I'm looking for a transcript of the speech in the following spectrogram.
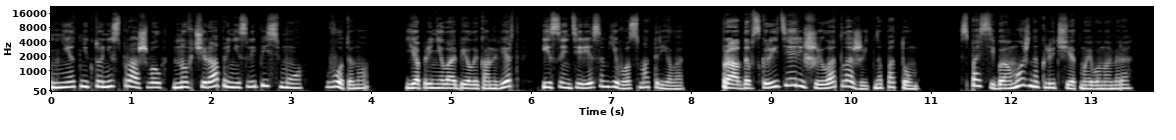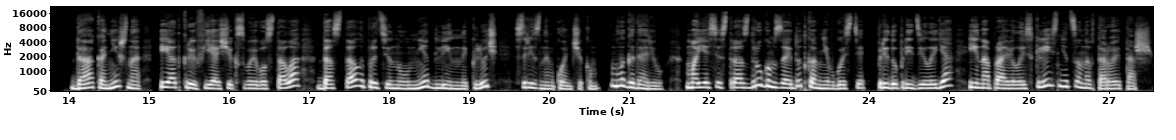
«Нет, никто не спрашивал, но вчера принесли письмо. Вот оно». Я приняла белый конверт и с интересом его смотрела. Правда, вскрытие решила отложить на потом. «Спасибо, а можно ключи от моего номера?» Да, конечно, и, открыв ящик своего стола, достал и протянул мне длинный ключ с резным кончиком. «Благодарю. Моя сестра с другом зайдут ко мне в гости», — предупредила я и направилась к лестнице на второй этаж.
